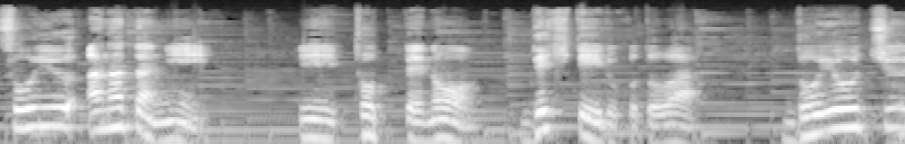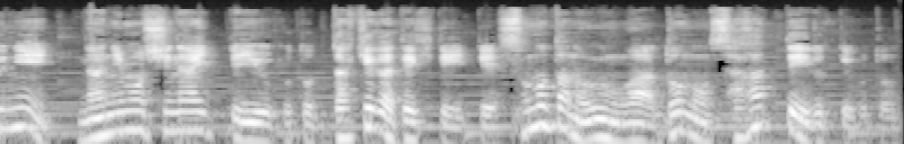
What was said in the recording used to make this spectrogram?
そういうあなたにとってのできていることは土曜中に何もしないっていうことだけができていて、その他の運はどんどん下がっているっていうことを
